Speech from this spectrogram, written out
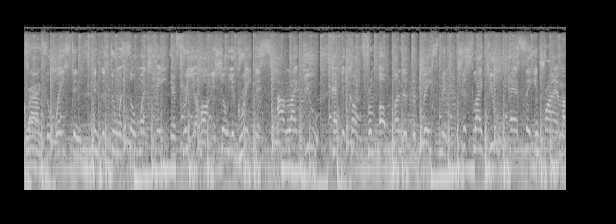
Crimes are wasting, niggas doing so much hate and free your heart and show your greatness. I like you, had to come from up under the basement, just like you had Satan trying my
